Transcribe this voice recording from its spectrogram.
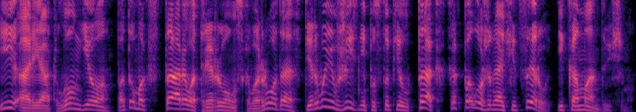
И Ариат Лонгио, потомок старого трироунского рода, впервые в жизни поступил так, как положено офицеру и командующему.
